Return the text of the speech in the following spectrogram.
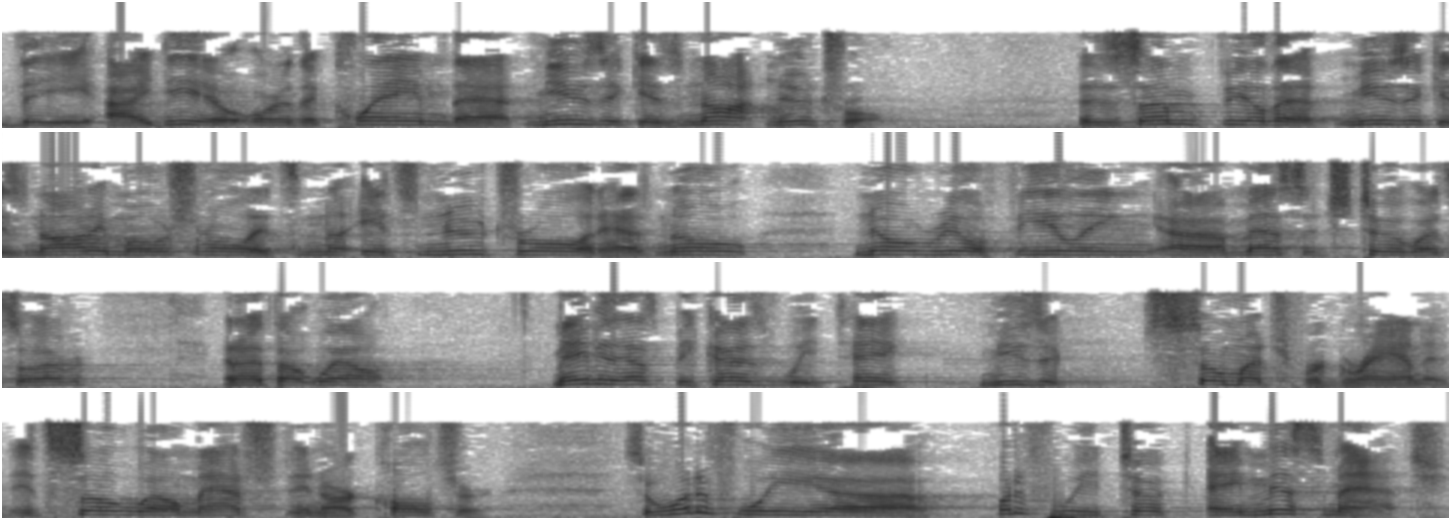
the idea or the claim that music is not neutral. Some feel that music is not emotional, it's it's neutral, it has no no real feeling uh, message to it whatsoever. And I thought, well, maybe that's because we take music so much for granted. It's so well matched in our culture. So what if we uh, what if we took a mismatch?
